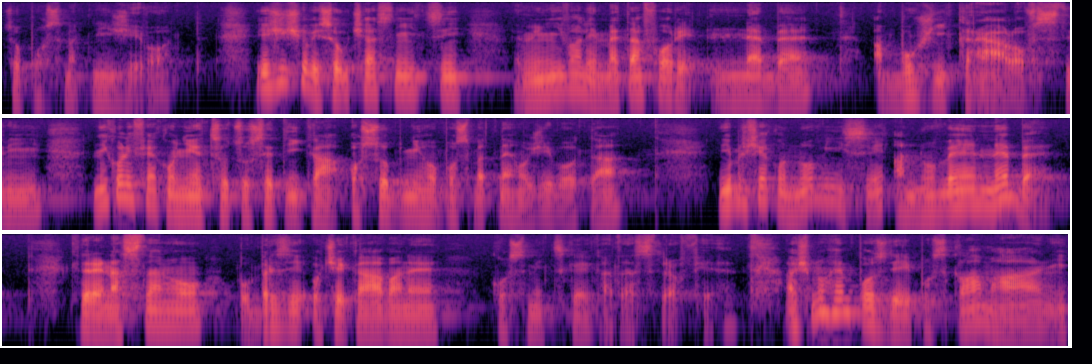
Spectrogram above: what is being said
co posmrtný život. Ježíšovi současníci vnímali metafory nebe a boží království nikoliv jako něco, co se týká osobního posmrtného života, nebož jako nový svět a nové nebe, které nastanou po brzy očekávané kosmické katastrofě. Až mnohem později po zklamání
